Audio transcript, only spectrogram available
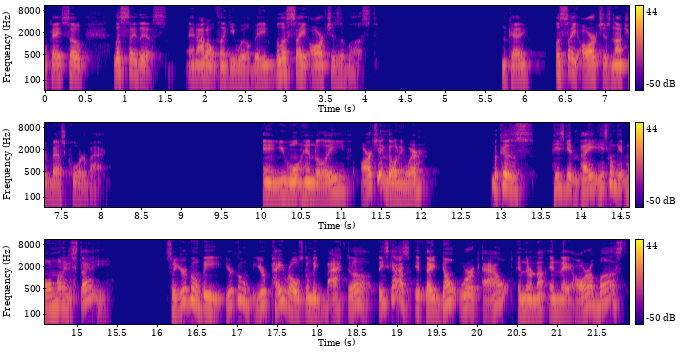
Okay, so let's say this, and I don't think he will be, but let's say Arch is a bust. Okay, let's say Arch is not your best quarterback, and you want him to leave. Arch ain't going anywhere. because he's getting paid. He's going to get more money to stay. So you're going to be you're going your payroll is going to be backed up. These guys, if they don't work out and they're not and they are a bust,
